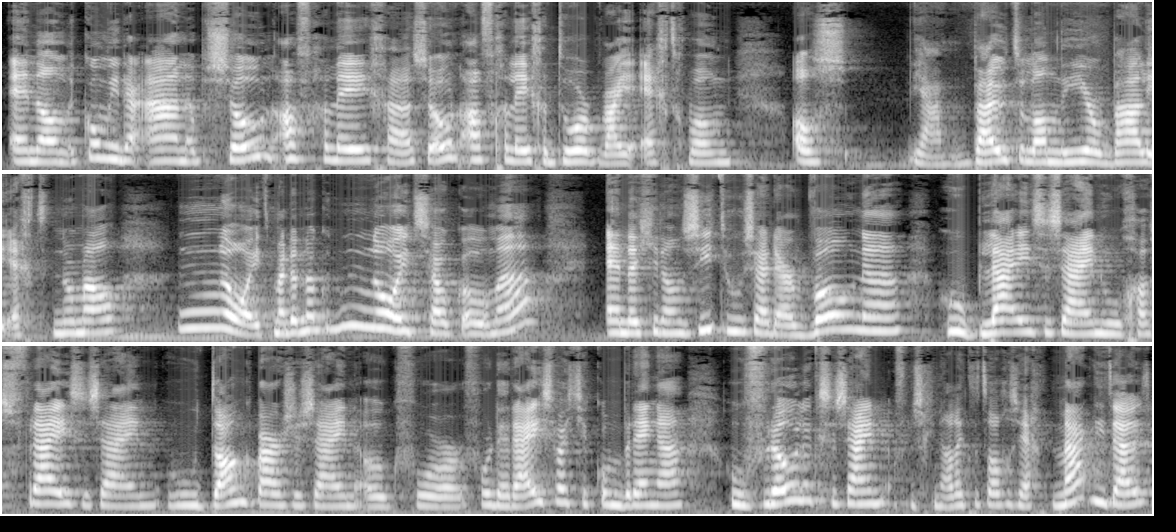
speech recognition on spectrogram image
En dan kom je eraan op zo'n afgelegen, zo'n afgelegen dorp... waar je echt gewoon als ja, buitenlander hier op Bali echt normaal nooit, maar dan ook nooit zou komen. En dat je dan ziet hoe zij daar wonen, hoe blij ze zijn, hoe gastvrij ze zijn, hoe dankbaar ze zijn ook voor, voor de reis wat je kon brengen, hoe vrolijk ze zijn. Of misschien had ik het al gezegd, maakt niet uit.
